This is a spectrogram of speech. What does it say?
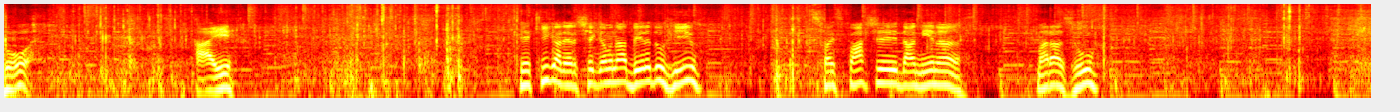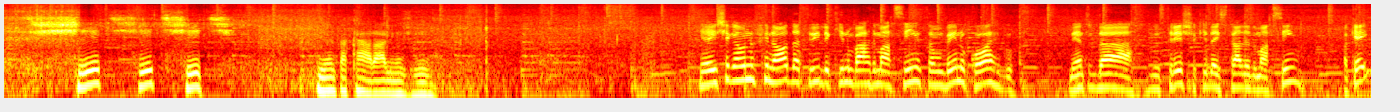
Boa. Aí. E aqui, galera, chegamos na beira do rio. Isso faz parte da mina Mar Azul. Shit, shit, shit. Pra caralho meu joelho. E aí chegamos no final da trilha aqui no Bar do Marcinho. Estamos bem no córrego, dentro da, do trecho aqui da estrada do Marcinho, ok?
